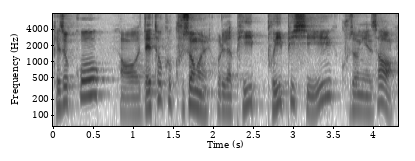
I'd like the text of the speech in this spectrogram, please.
그래서 꼭 어, 네트워크 구성을 우리가 B, VPC 구성해서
